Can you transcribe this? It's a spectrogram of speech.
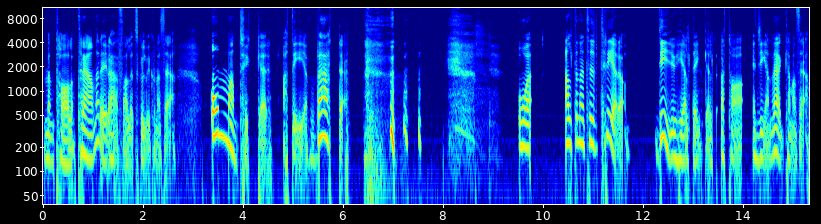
mentala tränare i det här fallet, skulle vi kunna säga. Om man tycker att det är värt det. och alternativ tre då, det är ju helt enkelt att ta en genväg kan man säga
